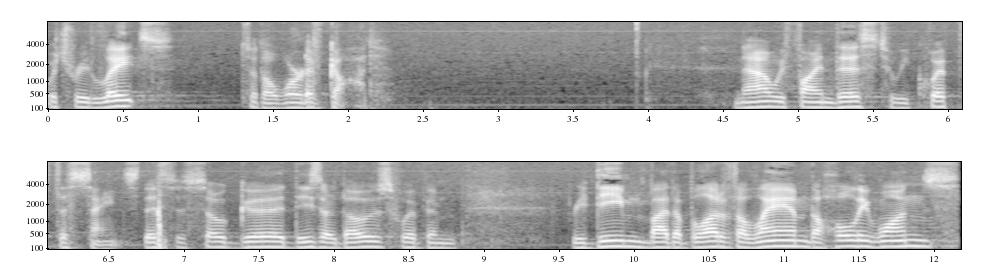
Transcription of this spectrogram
which relates to the Word of God. Now we find this to equip the saints. This is so good. These are those who have been redeemed by the blood of the Lamb, the holy ones.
